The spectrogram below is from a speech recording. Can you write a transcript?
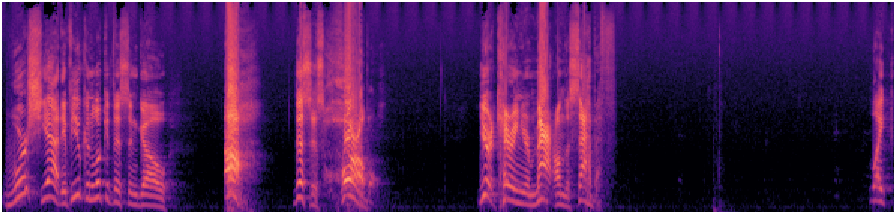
Worse yet, if you can look at this and go, ah, oh, this is horrible. You're carrying your mat on the Sabbath. Like,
